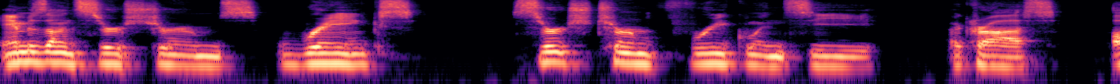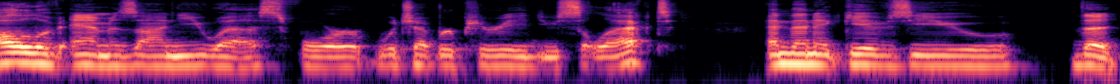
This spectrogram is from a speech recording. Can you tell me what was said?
Amazon search terms ranks search term frequency across all of Amazon US for whichever period you select. And then it gives you the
